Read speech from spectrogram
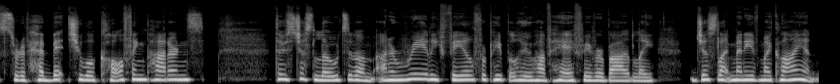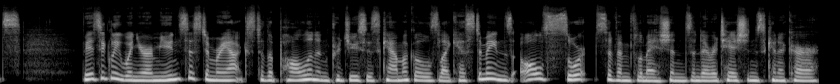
sort of habitual coughing patterns there's just loads of them, and I really feel for people who have hay fever badly, just like many of my clients. Basically, when your immune system reacts to the pollen and produces chemicals like histamines, all sorts of inflammations and irritations can occur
